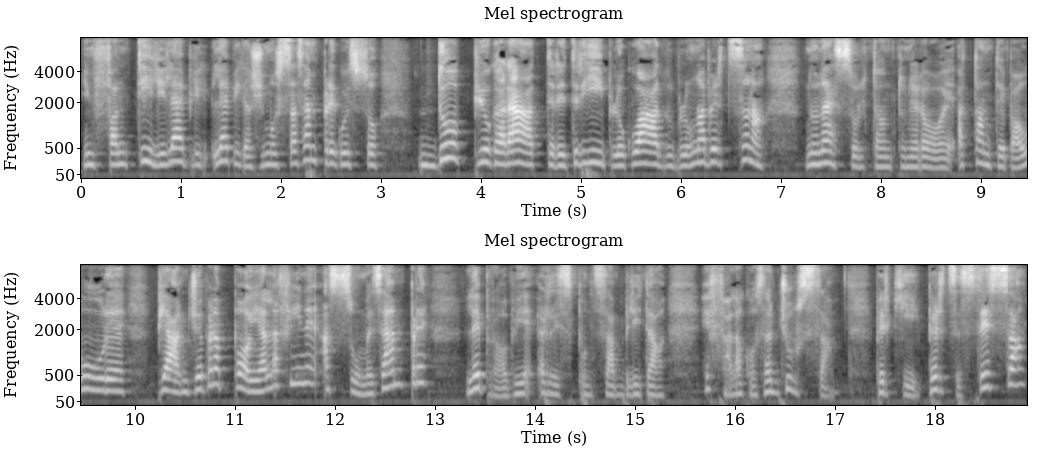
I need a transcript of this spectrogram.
infantili. L'epica ci mostra sempre questo doppio carattere, triplo, quadruplo. Una persona non è soltanto un eroe, ha tante paure, piange, però poi alla fine assume sempre le proprie responsabilità e fa la cosa giusta. Per chi? Per se stessa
